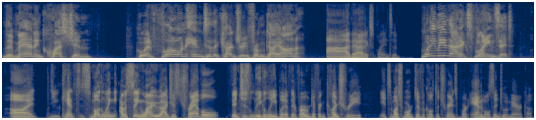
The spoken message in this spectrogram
The man in question, who had flown into the country from Guyana. Ah, that explains it. What do you mean that explains it? Uh, you can't smuggling. I was saying, why not just travel finches legally? But if they're from a different country, it's much more difficult to transport animals into America.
